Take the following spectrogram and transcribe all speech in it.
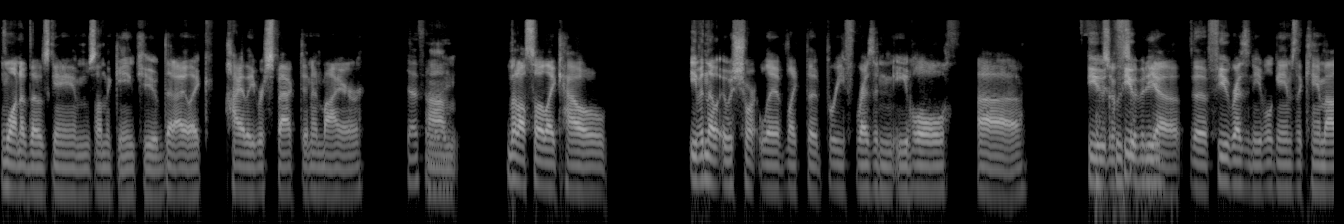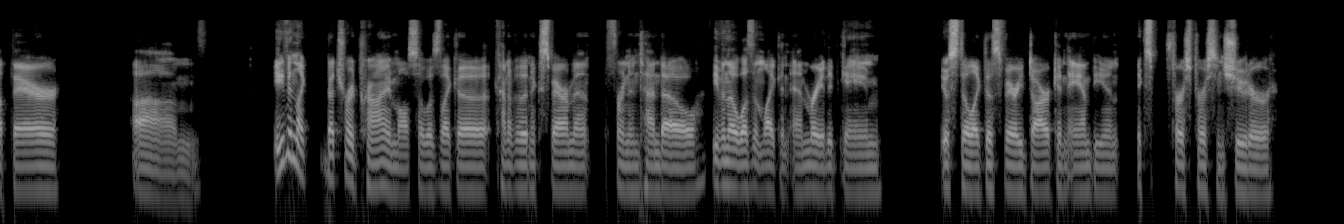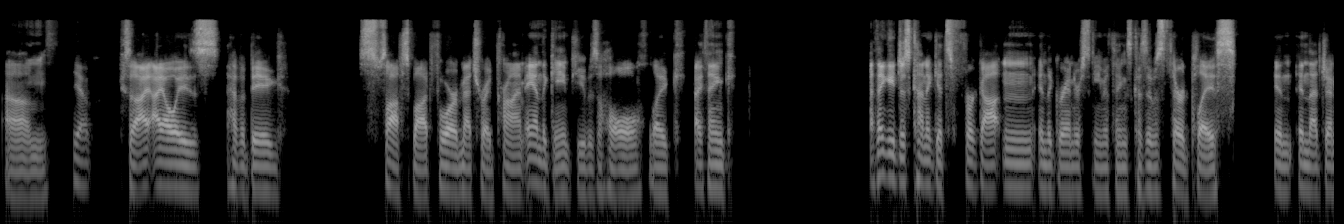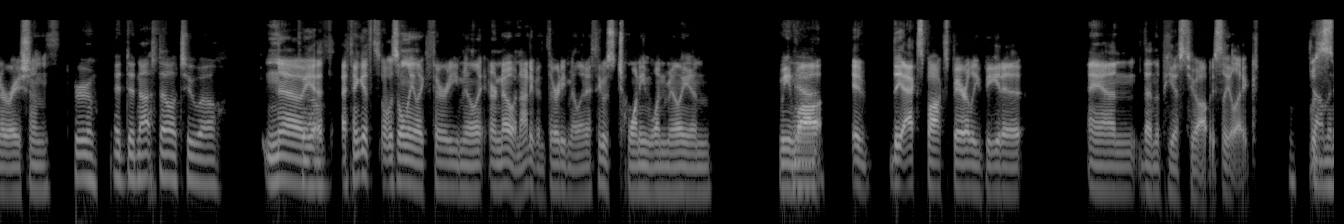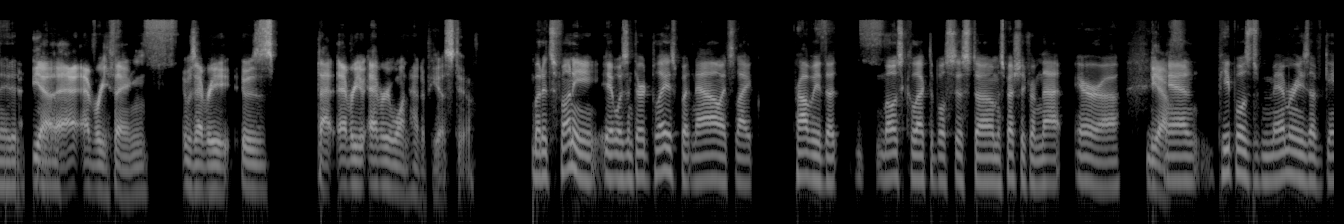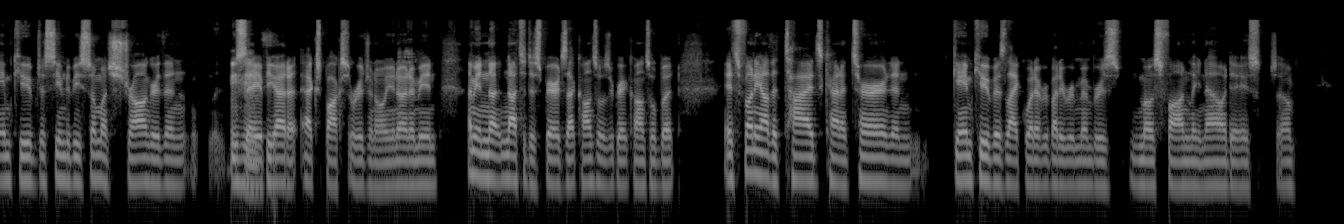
one of those games on the GameCube that I like highly respect and admire. definitely. Um, but also like how even though it was short-lived, like the brief Resident Evil uh few the few yeah, the few Resident Evil games that came out there. Um even like Metroid Prime also was like a kind of an experiment for Nintendo, even though it wasn't like an M-rated game. It was still like this very dark and ambient ex first-person shooter. Um, Yeah. so I, I always have a big soft spot for Metroid Prime and the GameCube as a whole. Like I think I think it just kind of gets forgotten in the grander scheme of things because it was third place in in that generation. True. It did not sell too well. No, yeah, I think it's, it was only like 30 million, or no, not even 30 million. I think it was 21 million. yeah, Meanwhile, it the Xbox barely beat it, and then the PS2 obviously like was dominated. yeah, Yeah. everything. It was every it was that every everyone had a PS2. But it's funny, it was in third place, but now it's like probably the most collectible system, especially from that era. Yeah. And people's memories of GameCube just seem to be so much stronger than, say, hmm if you had an Xbox original, you know what I mean? I mean, not, not to disparage that console was a great console, but it's funny how the tides kind of turned and GameCube is like what everybody remembers most fondly nowadays. So,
